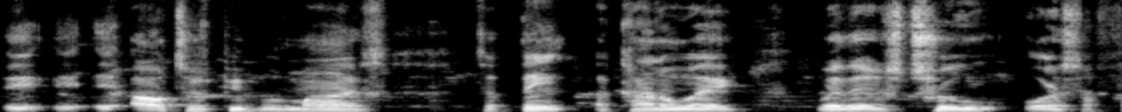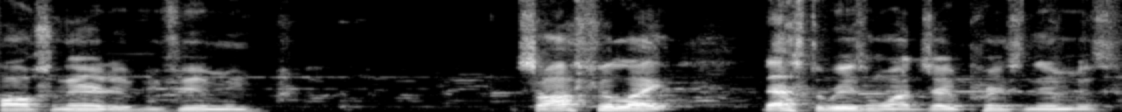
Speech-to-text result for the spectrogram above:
it, it, it alters people's minds to think a kind of way whether it's true or it's a false narrative. You feel me? So I feel like that's the reason why J Prince and them is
